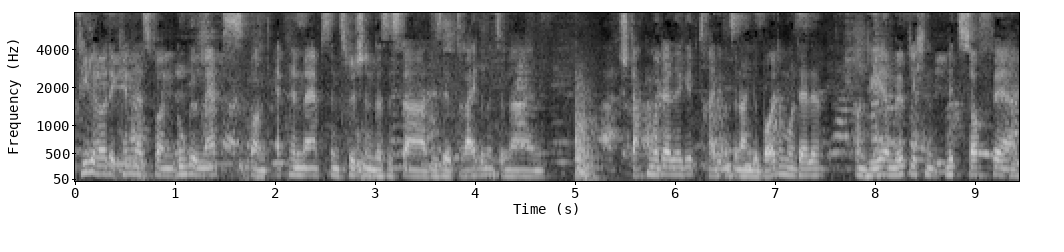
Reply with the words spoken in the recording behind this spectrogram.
viele Leute kennen das von Google Maps und Apple Maps inzwischen, dass es da diese dreidimensionalen Stadtmodelle gibt, dreidimensionale Gebäudemodelle. Und wir ermöglichen mit Software,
